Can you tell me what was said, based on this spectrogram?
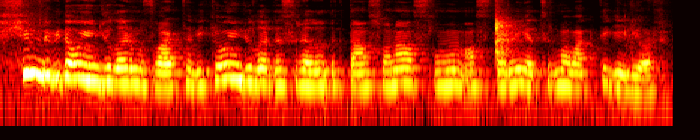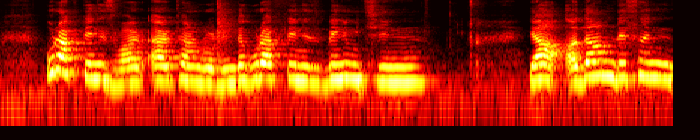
şimdi bir de oyuncularımız var tabii ki. Oyuncuları da sıraladıktan sonra Aslı'nın astarını yatırma vakti geliyor. Burak Deniz var Ertan rolünde. Burak Deniz benim için ya adam desen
